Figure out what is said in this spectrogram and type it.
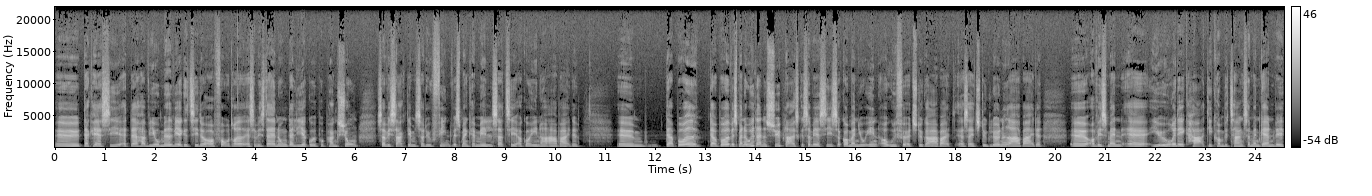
øh, der kan jeg sige, at der har vi jo medvirket til det og opfordret, altså hvis der er nogen, der lige er gået på pension, så har vi sagt, jamen så er det jo fint, hvis man kan melde sig til at gå ind og arbejde. Øh, der, er både, der er både, hvis man er uddannet sygeplejerske, så vil jeg sige, så går man jo ind og udfører et stykke arbejde, altså et stykke lønnet arbejde, øh, og hvis man øh, i øvrigt ikke har de kompetencer, man gerne vil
